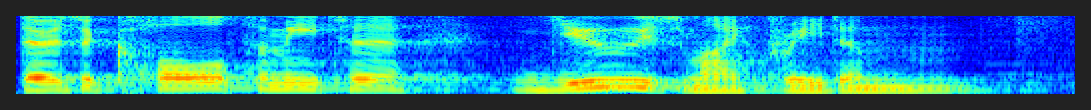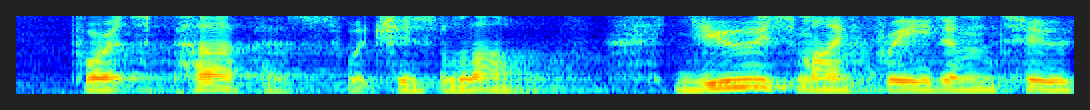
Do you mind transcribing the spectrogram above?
there is a call for me to use my freedom for its purpose, which is love. Use my freedom to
